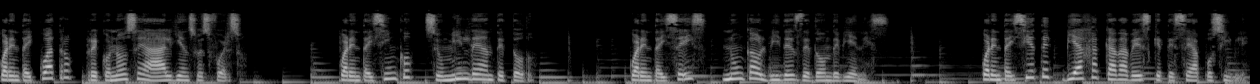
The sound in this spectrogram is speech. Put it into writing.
44. Reconoce a alguien su esfuerzo. 45. Se humilde ante todo. 46. Nunca olvides de dónde vienes. 47. Viaja cada vez que te sea posible.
